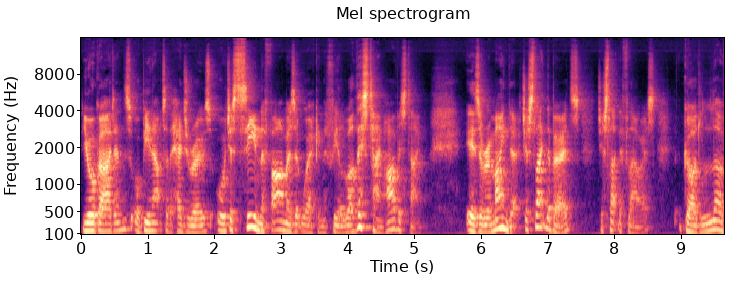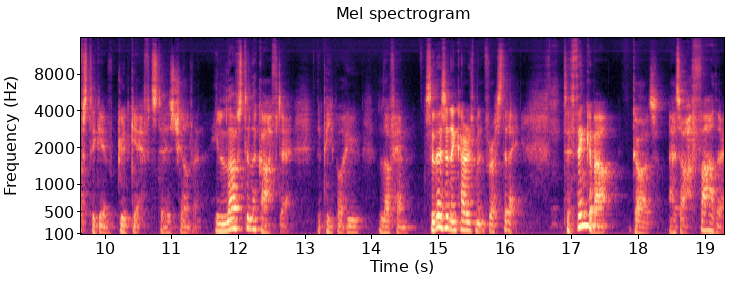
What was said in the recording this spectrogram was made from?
your gardens or been out to the hedgerows or just seen the farmers at work in the field. Well, this time, harvest time, is a reminder, just like the birds, just like the flowers, God loves to give good gifts to his children. He loves to look after the people who love him. So there's an encouragement for us today to think about God as our Father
